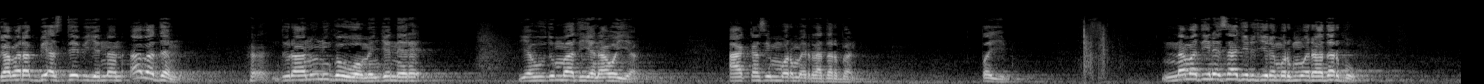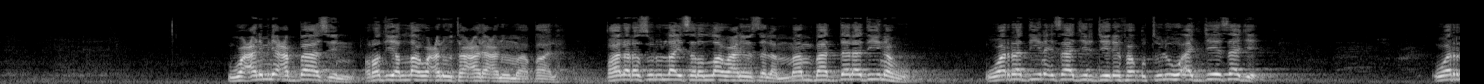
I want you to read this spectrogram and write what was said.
قام ربي أسدي جنان أبدا duraanuu gowwoomen jenneere yahudummaati yanaa wayya. Akkasin morma irraa darban. طيب nama diina isaa jirjire mormu irraa darbu. وعن ابن عباس رضي الله عنه تعالى عنهما قال قال رسول الله صلى الله عليه وسلم من بدل دينه ور دين إسا جرجير فاقتلوه أجيساج ور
